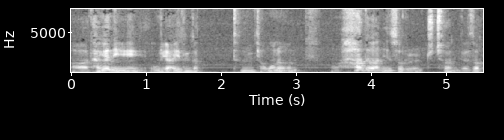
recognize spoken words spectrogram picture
아, 당연히 우리 아이들 같은 경우는 어, 하드한 인솔을 추천합니다. 그래서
